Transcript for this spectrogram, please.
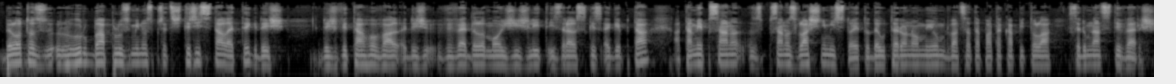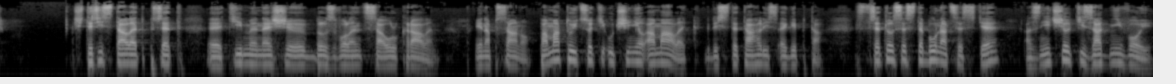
Bylo to zhruba plus minus před 400 lety, když, když, vytahoval, když vyvedl Mojžíš lid izraelský z Egypta a tam je psáno, psáno zvláštní místo, je to Deuteronomium 25. kapitola 17. verš. 400 let před eh, tím, než byl zvolen Saul králem je napsáno, pamatuj, co ti učinil Amálek, když jste táhli z Egypta. Střetl se s tebou na cestě a zničil ti zadní voj.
